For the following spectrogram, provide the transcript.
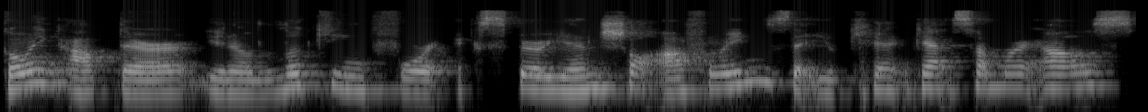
going out there, you know, looking for experiential offerings that you can't get somewhere else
